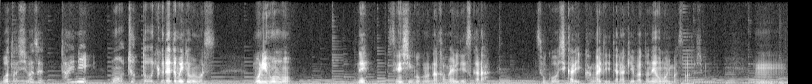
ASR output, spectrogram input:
私は絶対にもうちょっと大きく出てもいいと思います。もう日本もね、先進国の仲間入りですから、そこをしっかり考えていただければとね、思います、私も。うん。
